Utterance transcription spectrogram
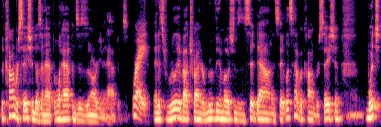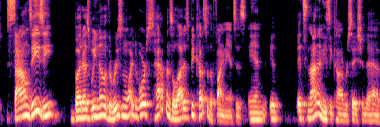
the conversation doesn't happen. What happens is an argument happens. right And it's really about trying to remove the emotions and sit down and say, let's have a conversation, which sounds easy. But as we know, the reason why divorce happens a lot is because of the finances. And it it's not an easy conversation to have.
